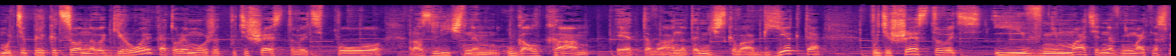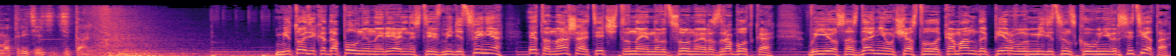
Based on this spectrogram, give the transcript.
мультипликационного героя, который может путешествовать по различным уголкам этого анатомического объекта, путешествовать и внимательно-внимательно смотреть эти детали. Методика дополненной реальности в медицине – это наша отечественная инновационная разработка. В ее создании участвовала команда Первого медицинского университета,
